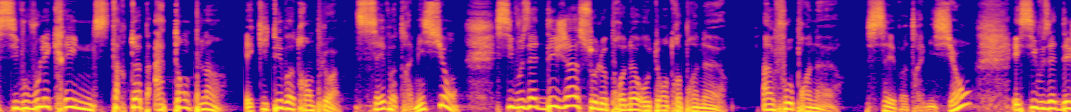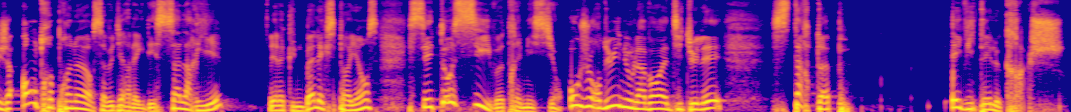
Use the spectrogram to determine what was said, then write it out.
Si vous voulez créer une start-up à temps plein et quitter votre emploi, c'est votre émission. Si vous êtes déjà solopreneur, auto-entrepreneur, infopreneur, c'est votre émission. Et si vous êtes déjà entrepreneur, ça veut dire avec des salariés, et avec une belle expérience, c'est aussi votre émission. Aujourd'hui, nous l'avons intitulé Startup, éviter le crash.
